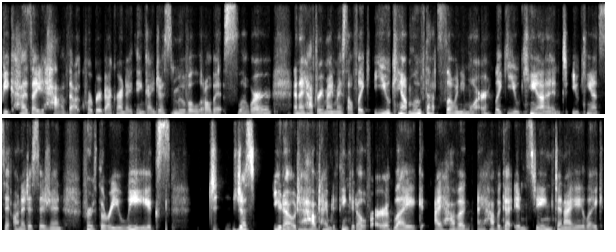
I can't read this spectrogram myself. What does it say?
because I have that corporate background, I think I just move a little bit slower and I have to remind myself like you can't move that slow anymore. Like you can't you can't sit on a decision for 3 weeks j- just you know to have time to think it over. Like I have a I have a gut instinct and I like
